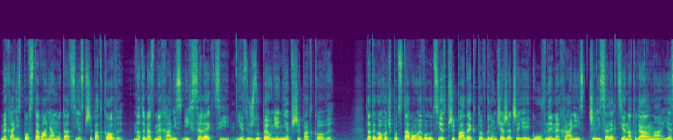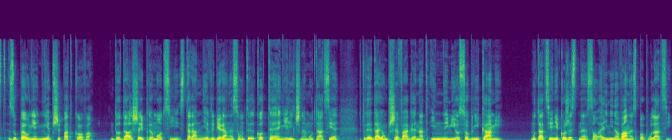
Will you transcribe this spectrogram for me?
Mechanizm powstawania mutacji jest przypadkowy, natomiast mechanizm ich selekcji jest już zupełnie nieprzypadkowy. Dlatego choć podstawą ewolucji jest przypadek, to w gruncie rzeczy jej główny mechanizm, czyli selekcja naturalna, jest zupełnie nieprzypadkowa. Do dalszej promocji starannie wybierane są tylko te nieliczne mutacje, które dają przewagę nad innymi osobnikami. Mutacje niekorzystne są eliminowane z populacji.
